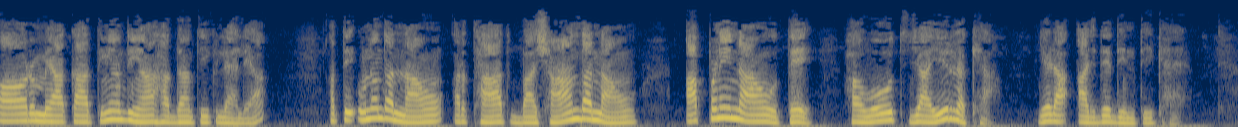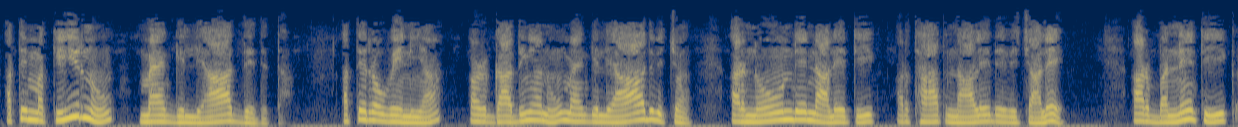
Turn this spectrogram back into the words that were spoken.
ਔਰ ਮਿਆਕਾਤੀਆਂ ਦੀਆਂ ਹੱਦਾਂ ਤੀਕ ਲੈ ਲਿਆ ਅਤੇ ਉਹਨਾਂ ਦਾ ਨਾਮ ਅਰਥਾਤ ਬਾਸ਼ਾਨ ਦਾ ਨਾਮ ਆਪਣੇ ਨਾਮ ਉੱਤੇ ਹਵੋਤ ਯਾਈਰ ਰੱਖਿਆ, ਜਿਹੜਾ ਅੱਜ ਦੇ ਦਿਨ ਤੀਕ ਹੈ ਅਤੇ ਮਕੀਰ ਨੂੰ ਮੈਂ ਗਿਲਿਆਦ ਦੇ ਦਿੱਤਾ। ਅਤੇ ਰੋਵੇਨੀਆਂ ਔਰ ਗਾਦੀਆਂ ਨੂੰ ਮੈਂ ਗਿਲਿਆਦ ਵਿੱਚੋਂ ਅਰਨੋਨ ਦੇ ਨਾਲੇ ਤੀਕ, ਅਰਥਾਤ ਨਾਲੇ ਦੇ ਵਿਚਾਲੇ ਅਰ ਬੰਨੇ ਤੀਕ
